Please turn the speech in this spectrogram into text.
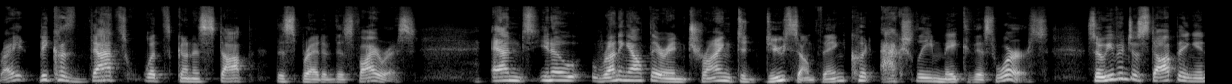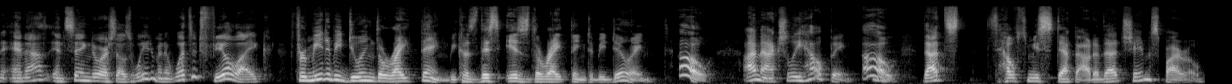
right? Because that's what's going to stop the spread of this virus. And, you know, running out there and trying to do something could actually make this worse. So even just stopping and, and, and saying to ourselves, wait a minute, what's it feel like for me to be doing the right thing? Because this is the right thing to be doing. Oh, I'm actually helping. Oh, that helps me step out of that shame spiral.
